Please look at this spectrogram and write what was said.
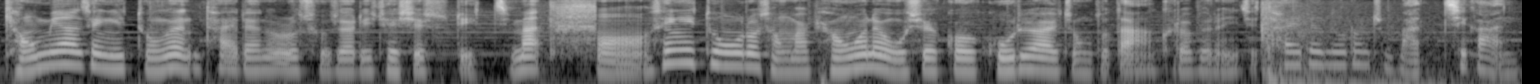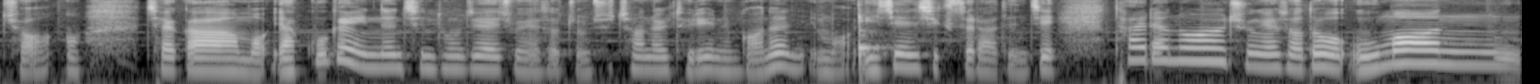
경미한 생리통은 타이레놀로 조절이 되실 수도 있지만 어, 생리통으로 정말 병원에 오실 걸 고려할 정도다. 그러면 이제 타이레놀은 좀 맞지가 않죠. 어, 제가 뭐 약국에 있는 진통 제 중에서 좀 추천을 드리는 거는 뭐 이젠식스라든지 타이레놀 중에서도 우먼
